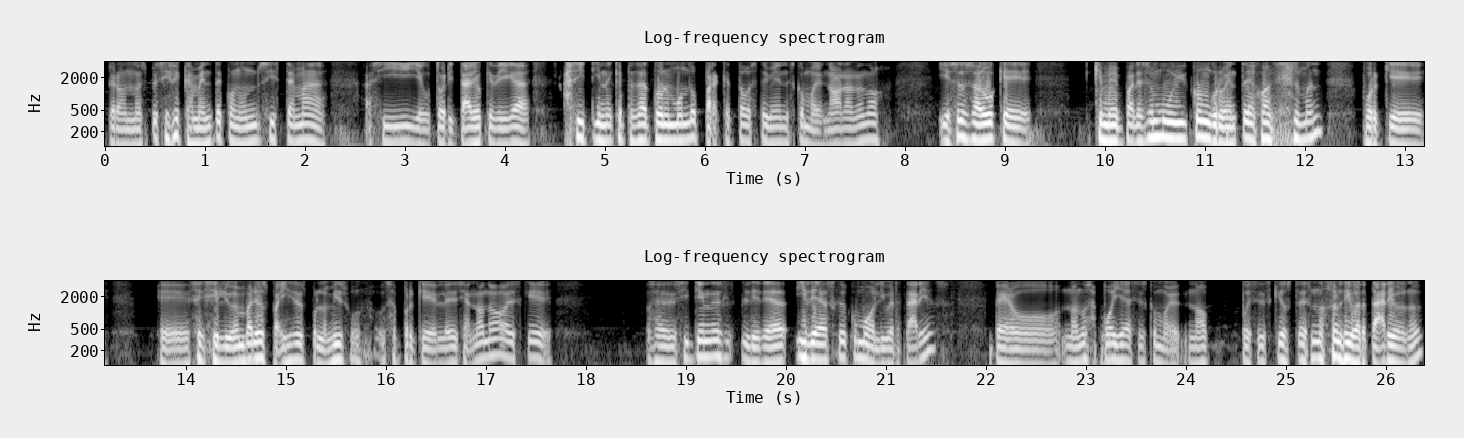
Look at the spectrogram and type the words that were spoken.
pero no específicamente con un sistema así autoritario que diga así tiene que pensar todo el mundo para que todo esté bien, es como de no, no, no, no. Y eso es algo que, que me parece muy congruente de Juan Gelman porque eh, se exilió en varios países por lo mismo, o sea, porque le decían, no, no, es que o sea, sí tienes idea, ideas como libertarias, pero no nos apoyas, es como, no, pues es que ustedes no son libertarios, ¿no?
